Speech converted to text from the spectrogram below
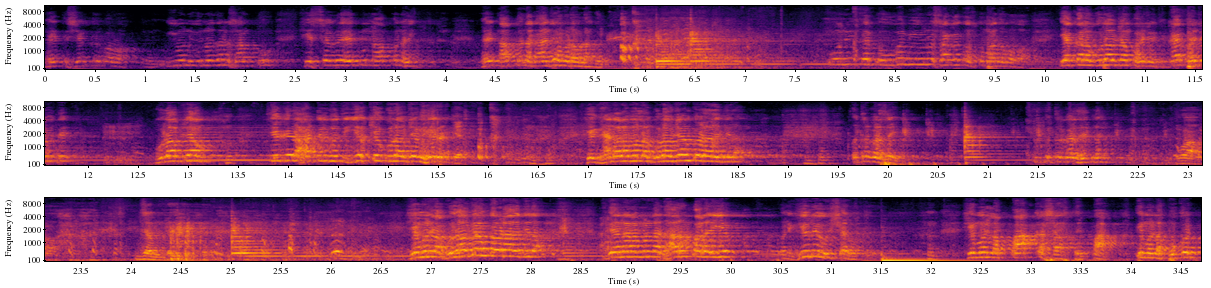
तर शंकर बाबा येऊन विनोदाला सांगतो हे सगळे आहेत आपण आहेत आपल्याला गांजा लागेल. कोणी तर उभं मी येऊन सांगत असतो माझा बाबा. एकाला गुलाबजाम पाहिजे होते. काय पाहिजे होते? गुलाबजाम? ते गेलं हॉटेलमध्ये एक एक गुलाबजाम हे रट्ट्या हे घेणारा मला गुलाबजाम कळाला तिला. पत्रकार साहेब. पत्रकार साहेब ना? वा वा. जमलं. हे म्हणला गुलाबजाम केवढा तिला. देणारा म्हणला दहा रुपयाला ये. पण हे लय हुशार होतो. हे म्हणला पाक कसा असते पाक. ते म्हणला फुकट.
